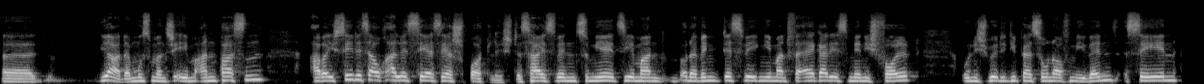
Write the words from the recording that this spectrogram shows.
äh, ja, da muss man sich eben anpassen. Aber ich sehe das auch alles sehr, sehr sportlich. Das heißt, wenn zu mir jetzt jemand oder wenn deswegen jemand verärgert ist, mir nicht folgt und ich würde die Person auf dem Event sehen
